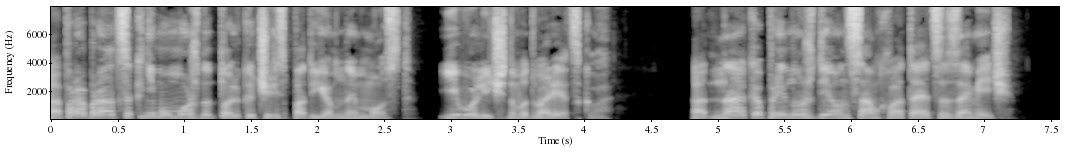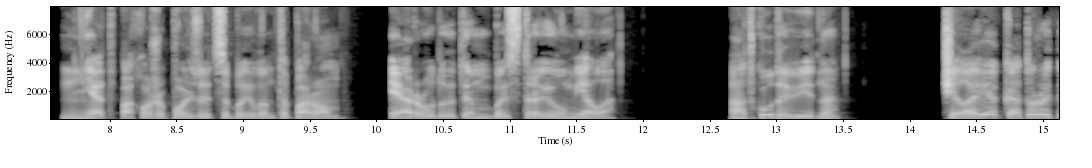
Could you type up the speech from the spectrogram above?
А пробраться к нему можно только через подъемный мост, его личного дворецкого. Однако при нужде он сам хватается за меч, нет, похоже, пользуется боевым топором и орудует им быстро и умело. Откуда видно? Человек, который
